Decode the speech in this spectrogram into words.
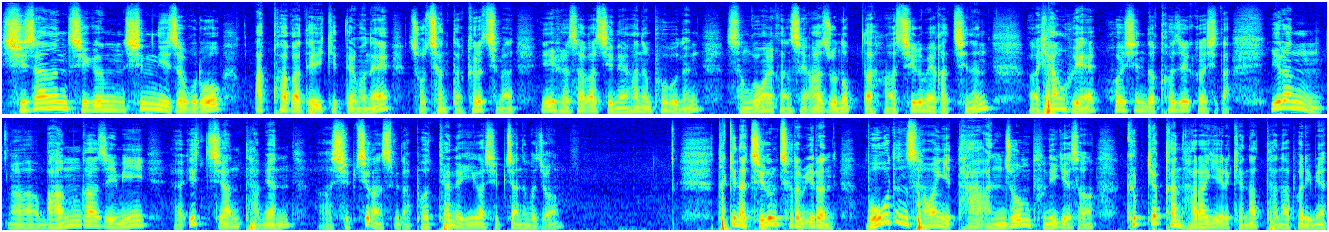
시장은 지금 심리적으로 악화가 되어 있기 때문에 좋지 않다. 그렇지만 이 회사가 진행하는 부분은 성공할 가능성이 아주 높다. 어, 지금의 가치는 어, 향후에 훨씬 더 커질 것이다. 이런 마음가짐이 있지 않다면 쉽지가 않습니다. 버텨내기가 쉽지 않은 거죠. 특히나 지금처럼 이런 모든 상황이 다 안 좋은 분위기에서 급격한 하락이 이렇게 나타나 버리면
